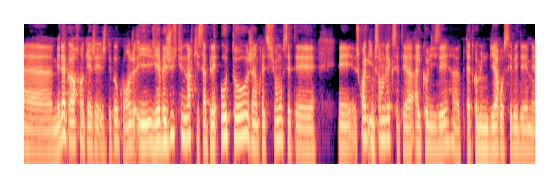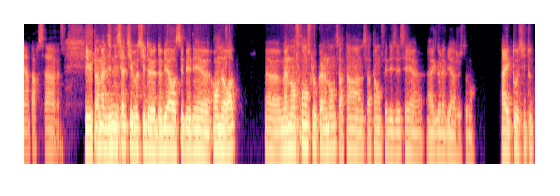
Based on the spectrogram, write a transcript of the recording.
Euh, mais d'accord, ok, j'étais pas au courant. Il y avait juste une marque qui s'appelait Auto, j'ai l'impression, c'était, mais je crois qu'il me semblait que c'était alcoolisé, euh, peut-être comme une bière au CBD, mais à part ça. Euh, Il y a eu pas mal d'initiatives aussi de, de bière au CBD en Europe, même en France localement, certains, certains ont fait des essais avec de la bière justement. Avec aussi toute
